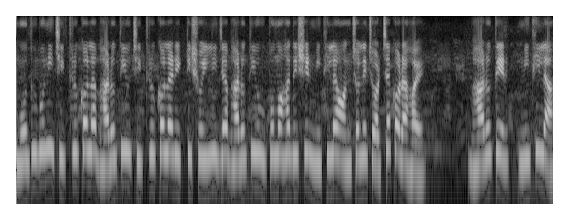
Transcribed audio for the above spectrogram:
মধুবনী চিত্রকলা ভারতীয় চিত্রকলার একটি শৈলী যা ভারতীয় উপমহাদেশের মিথিলা অঞ্চলে চর্চা করা হয়। ভারতের মিথিলা,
